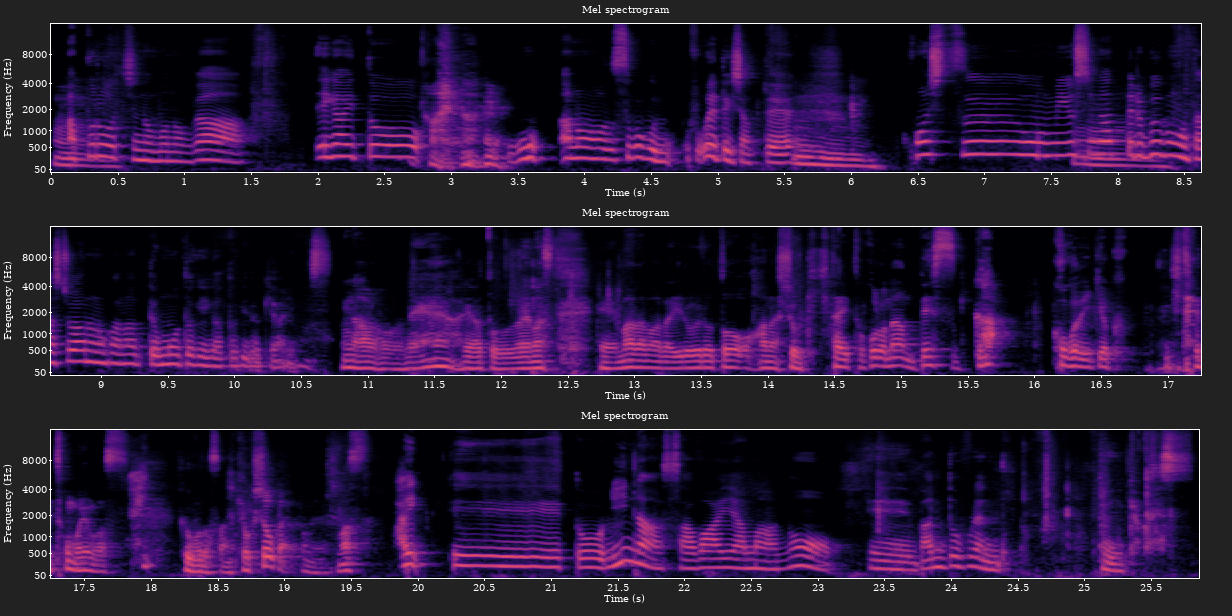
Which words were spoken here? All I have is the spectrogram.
アプローチのものが意外と、はいはい、あの、すごく増えてきちゃって、本質を見失ってる部分も多少あるのかなって思う時が時々あります。なるほどね。ありがとうございます。えー、まだまだいろいろとお話を聞きたいところなんですが、ここで一曲いきたいと思います。はい、久保田さん、曲紹介お願いします。はい。えっ、ー、と、リナ沢山の、えー、バッドフレンドという曲です。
